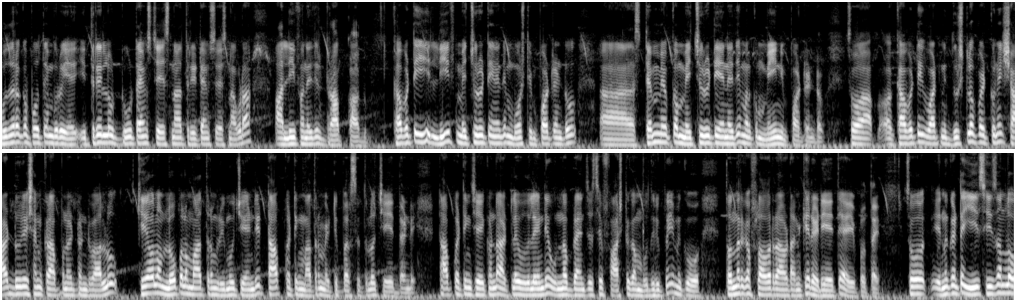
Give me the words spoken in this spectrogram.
ముదరకపోతే మీరు ఇతరులు టూ టైమ్స్ చేసినా త్రీ టైమ్స్ చేసినా కూడా ఆ లీఫ్ అనేది డ్రాప్ కాదు. కాబట్టి లీఫ్ మెచ్యూరిటీ అనేది మోస్ట్ ఇంపార్టెంట్ స్టెమ్ యొక్క మెచ్యూరిటీ అనేది మనకు మెయిన్ ఇంపార్టెంట్ సో కాబట్టి వాటిని దృష్టిలో పెట్టుకుని షార్ట్ డ్యూరేషన్ క్రాప్ ఉన్నటువంటి వాళ్ళు కేవలం లోపల మాత్రం రిమూవ్ చేయండి. టాప్ కటింగ్ మాత్రం ఎట్టి పరిస్థితుల్లో చేయొద్దండి. టాప్ కటింగ్ చేయకుండా అట్లే వదిలేయండి. ఉన్న బ్రాంచెస్ ఫాస్ట్గా ముదిరిపోయి మీకు తొందరగా ఫ్లవర్ రావడానికి రెడీ అయితే అయిపోతాయి. సో ఎందుకంటే ఈ సీజన్లో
